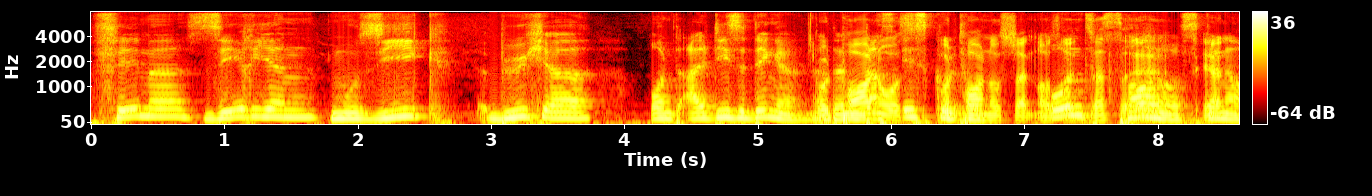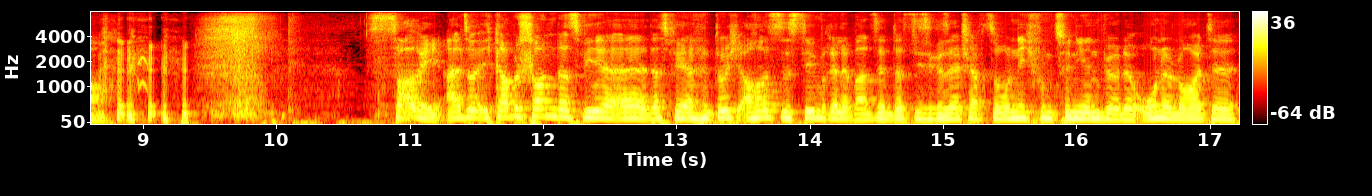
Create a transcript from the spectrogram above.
Filme, Serien, Musik, Bücher, und all diese Dinge. Und Pornos. und Pornos stand noch und drin. Das, äh, Pornos, äh, genau. Sorry, also ich glaube schon, dass wir, äh, dass wir durchaus systemrelevant sind, dass diese Gesellschaft so nicht funktionieren würde ohne Leute,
